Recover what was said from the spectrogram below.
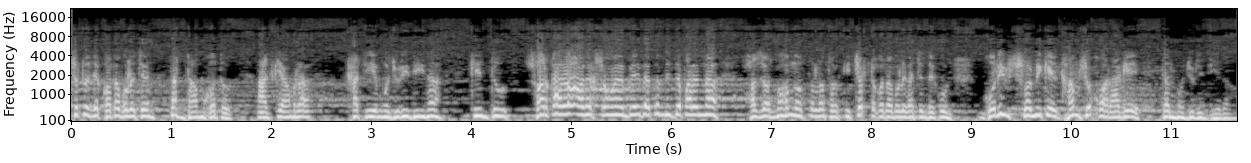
ছোট্ট যে কথা বলেছেন, তার দাম কত? আজকে আমরা খাটিয়ে মজুরি দিই না, কিন্তু সরকারও অনেক সময় বেতন দিতে পারেন না। হজরত মোহাম্মদ সাল্লাহ কি ছোট্ট কথা বলে গেছে দেখুন, গরিব শ্রমিকের ঘাম শুকোয়ার আগে তার মজুরি দিয়ে দাও।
